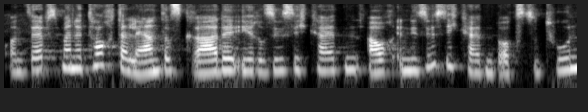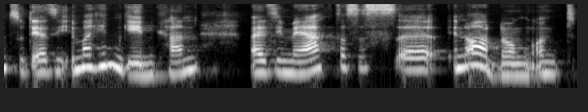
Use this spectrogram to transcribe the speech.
Und selbst meine Tochter lernt es gerade, ihre Süßigkeiten auch in die Süßigkeitenbox zu tun, zu der sie immer hingehen kann, weil sie merkt, das ist äh, in Ordnung. Und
